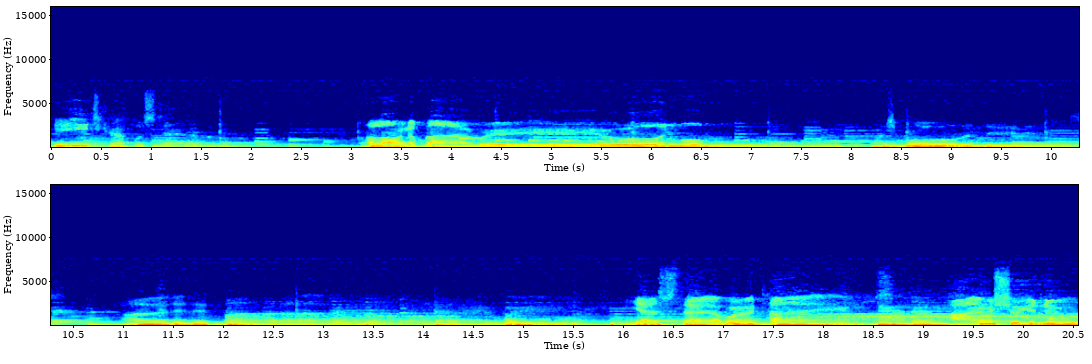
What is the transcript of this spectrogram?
each careful step along the byway, oh, and more, much more than this. I did it my way. Yes, there were times I'm sure you knew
